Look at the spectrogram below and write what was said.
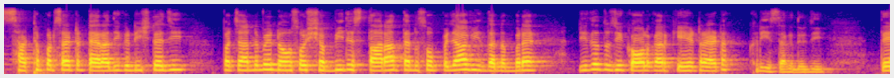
60% ਟਾਇਰਾਂ ਦੀ ਕੰਡੀਸ਼ਨ ਹੈ ਜੀ। 95926 ਤੇ 17350 ਵੀਰ ਦਾ ਨੰਬਰ ਹੈ, ਜਿਹਦੇ ਤੁਸੀਂ ਕਾਲ ਕਰਕੇ ਇਹ ਟਰੈਟ ਖਰੀਦ ਸਕਦੇ ਹੋ ਜੀ। ਤੇ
